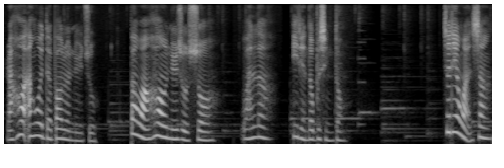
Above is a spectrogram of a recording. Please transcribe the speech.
然后安慰地抱了女主。抱完后，女主说完了，一点都不心动。这天晚上，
